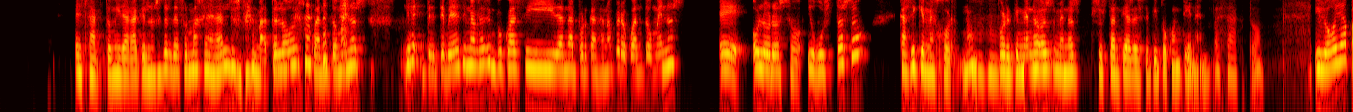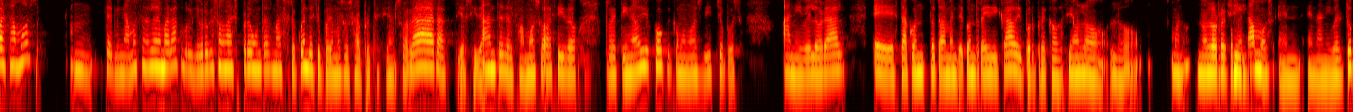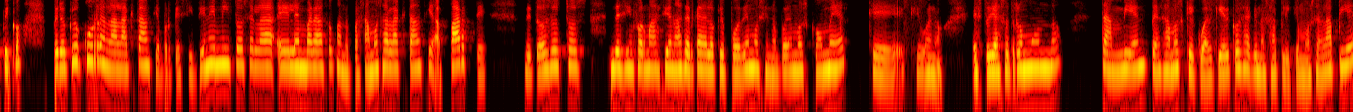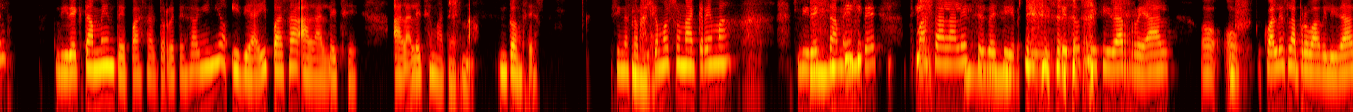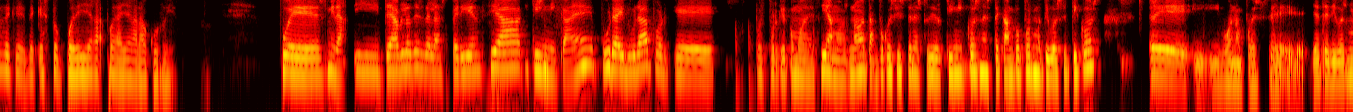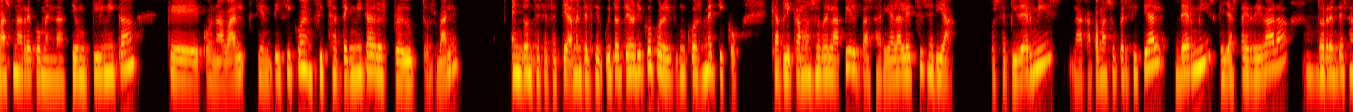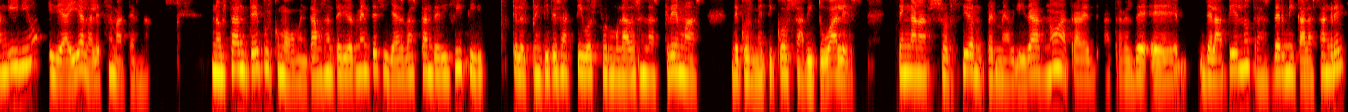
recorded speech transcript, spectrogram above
Exacto, mira Raquel, nosotros de forma general, los dermatólogos, cuanto menos, te, voy a decir una frase un poco así de andar por casa, ¿no? Pero cuanto menos eh, oloroso y gustoso, casi que mejor, ¿no? Porque menos, menos sustancias de este tipo contienen. Exacto. Y luego ya pasamos terminamos en el embarazo, porque yo creo que son las preguntas más frecuentes, si podemos usar protección solar, antioxidantes, el famoso ácido retinoico, que como hemos dicho, pues a nivel oral eh, está con- totalmente contraindicado y por precaución lo, lo- bueno, no lo recomendamos en, en a nivel tópico. Pero ¿qué ocurre en la lactancia? Porque si tiene mitos el, el embarazo, cuando pasamos a lactancia, aparte de todos estos desinformación acerca de lo que podemos y no podemos comer, que, que, bueno, esto ya es otro mundo, también pensamos que cualquier cosa que nos apliquemos en la piel directamente pasa al torrente sanguíneo y de ahí pasa a la leche, a la leche materna. Entonces, si nos Vale. aplicamos una crema, directamente pasa a la leche, es decir, eh, qué toxicidad real o, o cuál es la probabilidad de que, de que esto puede llegar, pueda llegar a ocurrir. Pues mira, y te hablo desde la experiencia clínica, ¿eh? pura y dura, porque, pues porque como decíamos, ¿no? Tampoco existen estudios clínicos en este campo por motivos éticos. eh, y, bueno, pues eh, ya te digo, es más una recomendación clínica que con aval científico en ficha técnica de los productos, ¿vale? Entonces, efectivamente, el circuito teórico por el que un cosmético que aplicamos sobre la piel pasaría la leche sería pues epidermis, la capa más superficial, dermis, que ya está irrigada, torrente sanguíneo y de ahí a la leche materna. No obstante, pues como comentamos anteriormente, si ya es bastante difícil que los principios activos formulados en las cremas de cosméticos habituales tengan absorción, permeabilidad, ¿no? A través, a través de, eh, de la piel, ¿no? Transdérmica a la sangre,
